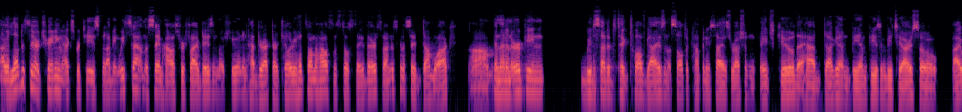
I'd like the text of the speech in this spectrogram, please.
I would love to say our training and expertise, but I mean, we sat in the same house for five days in Moshun and had direct artillery hits on the house and still stayed there. So I'm just going to say dumb luck. Um, and then in Irpin, we decided to take 12 guys and assault a company sized Russian HQ that had Duga and BMPs and BTRs. So I,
